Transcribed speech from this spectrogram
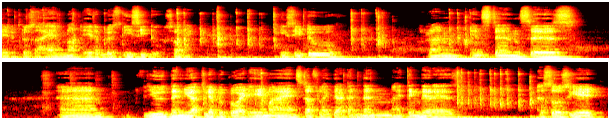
AWS IAM not AWS EC2 sorry. EC2 run instances and you then you actually have to provide AMI and stuff like that. And then I think there is associate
